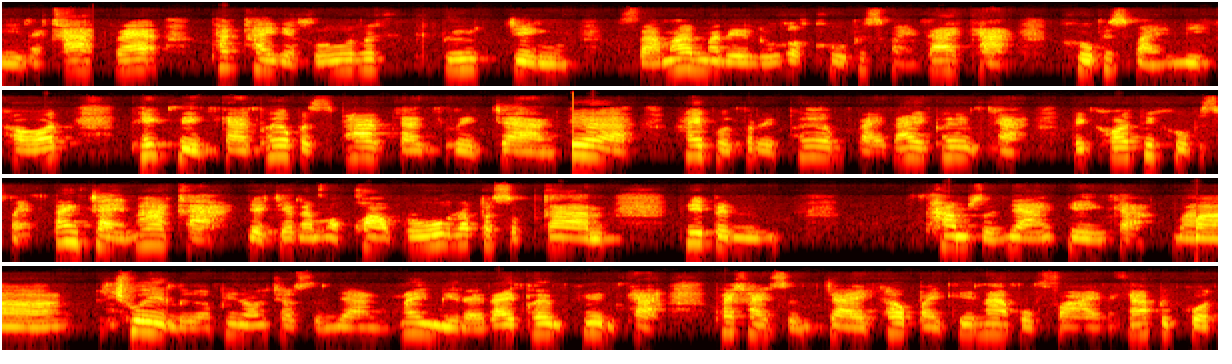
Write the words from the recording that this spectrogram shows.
ดีๆนะคะ และถ้าใครอยากรู้เรื่องจริง สามารถมาเรียนรู้กับครูพิสมัยได้ค่ะ ครูพิสมัยมีคอร์สเทคนิคการเพิ่มประสิทธิภาพการกรีดยาง เพื่อให้ผลผลิตเพิ่มรายได้เพิ่มค่ะ เป็นคอร์สที่ครูพิสมัยตั้งใจมากค่ะ อยากจะนำเอาความรู้และประสบการณ์ที่เป็นทำสวนยางเองค่ะ มาช่วยเหลือพี่น้องชาวสวนยางให้มีรายได้เพิ่มขึ้นค่ะ ถ้าใครสนใจเข้าไปที่หน้าโปรไฟล์นะคะ ไปกด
